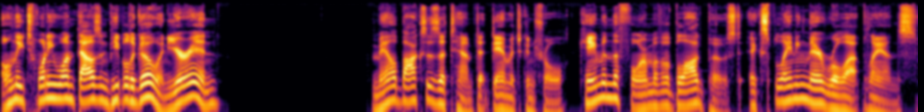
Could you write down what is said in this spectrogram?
Only 21,000 people to go and you're in. Mailbox's attempt at damage control came in the form of a blog post explaining their rollout plans.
